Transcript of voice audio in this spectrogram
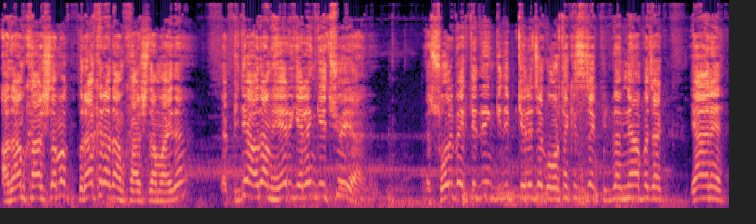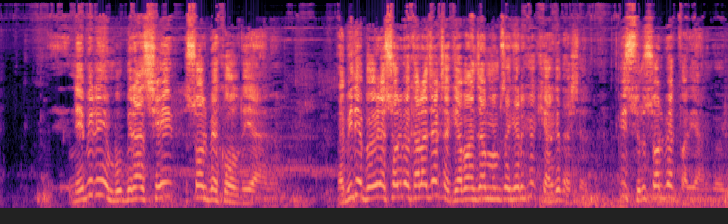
adam karşılamak bırakın adam karşılamayı. Ya bir de adam her gelen geçiyor yani. Ya sol bek dediğin gidip gelecek, orta kesecek, bilmem ne yapacak. Yani ne bileyim bu biraz şey sol bek oldu yani. Ya bir de böyle sol bek alacaksak yabancı almamıza gerek yok ki arkadaşlar. Bir sürü sol bek var yani böyle.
